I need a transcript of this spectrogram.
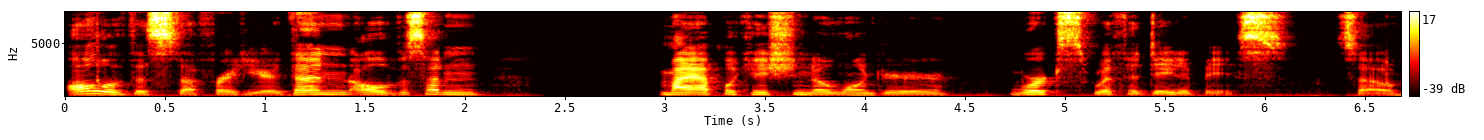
all of this stuff right here, then all of a sudden my application no longer works with a database. So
